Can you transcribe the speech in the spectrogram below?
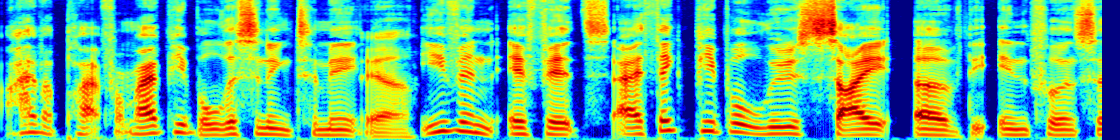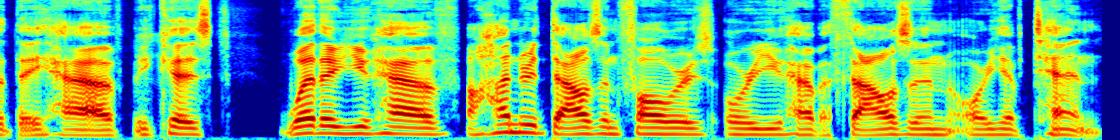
I have a platform. I have people listening to me Yeah. even if it's i think people lose sight of the influence that they have because whether you have 100000 followers or you have a thousand or you have 10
